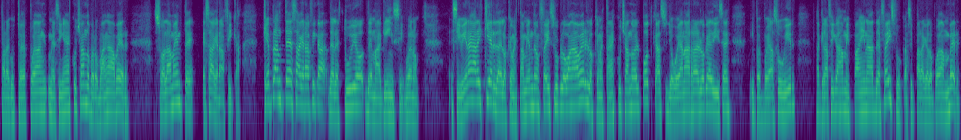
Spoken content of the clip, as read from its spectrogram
para que ustedes puedan, me siguen escuchando, pero van a ver solamente esa gráfica. ¿Qué plantea esa gráfica del estudio de McKinsey? Bueno, si vienen a la izquierda y los que me están viendo en Facebook lo van a ver, los que me están escuchando en el podcast, yo voy a narrar lo que dice y pues voy a subir las gráficas a mis páginas de Facebook, así para que lo puedan ver.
